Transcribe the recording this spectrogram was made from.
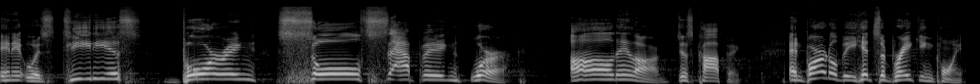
And it was tedious, boring, soul sapping work all day long, just copying. And Bartleby hits a breaking point,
